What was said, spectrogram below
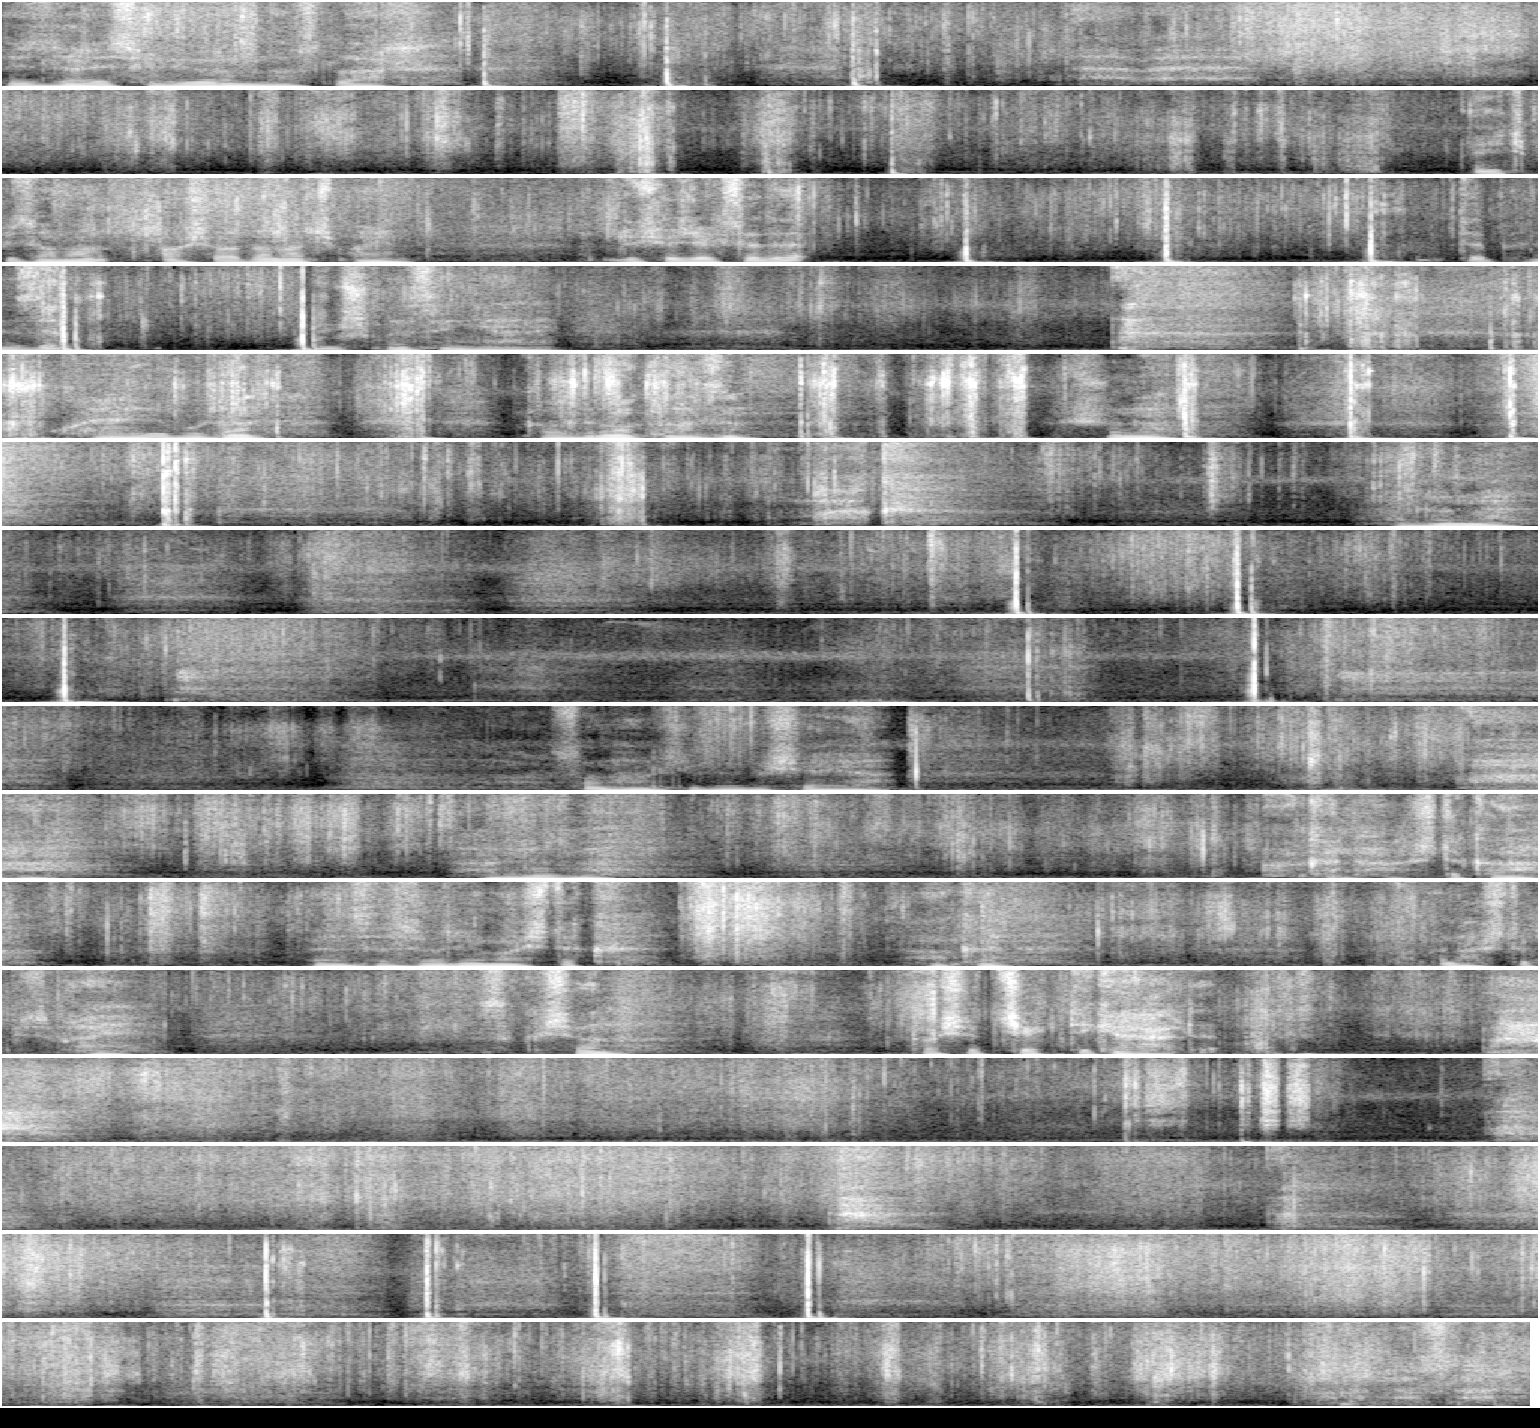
Sizleri seviyorum dostlar. Hiçbir zaman aşağıdan açmayın. Düşecekse de tepenize düşmesin yani. Bu kayayı buradan kaldırmak lazım. Şunu. Bak. Gördün mü? Son harcı gibi bir şey ya. Gördünüz mü? Bakın açtık ha. Ben size söyleyeyim açtık. Bakın. Bakın açtık biz burayı. Sıkışan taşı çektik herhalde. Bakın dostlar.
